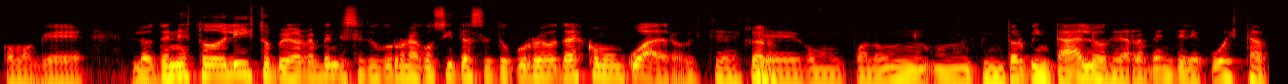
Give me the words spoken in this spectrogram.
Como que lo tenés todo listo, pero de repente se te ocurre una cosita, se te ocurre otra, es como un cuadro, ¿viste? Claro. Que como cuando un, un pintor pinta algo que de repente le cuesta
